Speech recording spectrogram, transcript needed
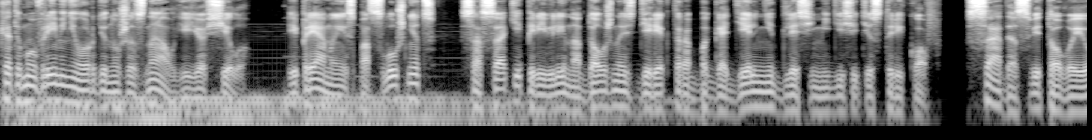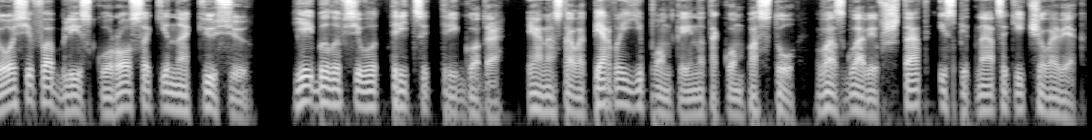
К этому времени орден уже знал ее силу, и прямо из послушниц Сасаки перевели на должность директора богадельни для 70 стариков. Сада святого Иосифа близ Куросаки на Кюсю. Ей было всего 33 года, и она стала первой японкой на таком посту, возглавив штат из 15 человек.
